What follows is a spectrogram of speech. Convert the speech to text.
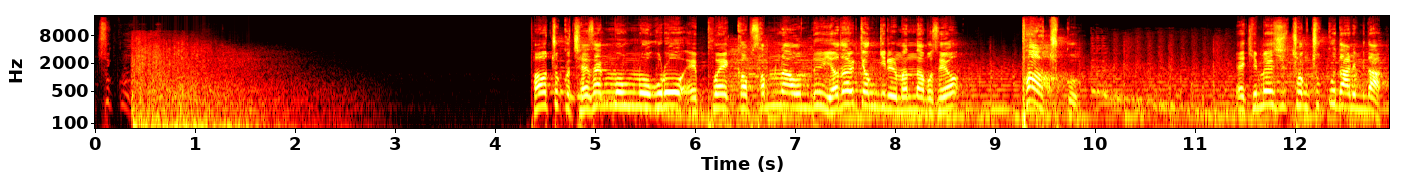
파워축구. 파워축구 재생 목록으로 FA컵 3라운드 8경기를 만나보세요. 파워축구. 네, 김해시청 축구단입니다.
